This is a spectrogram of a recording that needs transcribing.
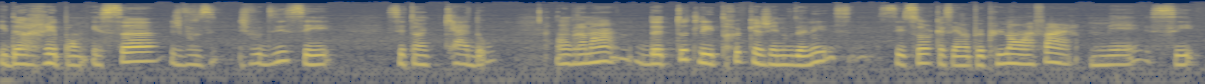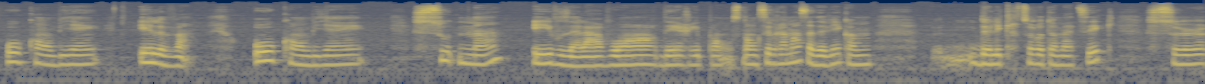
Et de répondre. Et ça, je vous, je vous dis, c'est, c'est un cadeau. Donc vraiment, de tous les trucs que je viens de vous donner, c'est sûr que c'est un peu plus long à faire, mais c'est ô combien élevant, ô combien soutenant et vous allez avoir des réponses. Donc c'est vraiment, ça devient comme de l'écriture automatique sur, euh,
